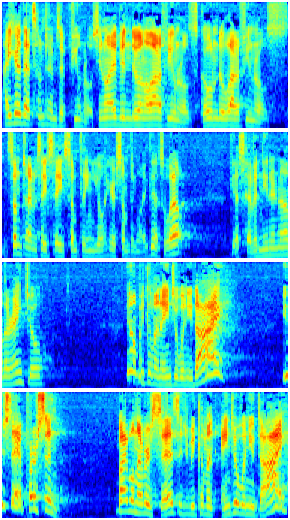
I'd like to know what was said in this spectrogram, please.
I hear that sometimes at funerals. You know, I've been doing a lot of funerals, going to a lot of funerals. And sometimes they say something, you'll hear something like this Well, guess heaven needed another angel. You don't become an angel when you die, you stay a person. Bible never says that you become an angel when you die.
